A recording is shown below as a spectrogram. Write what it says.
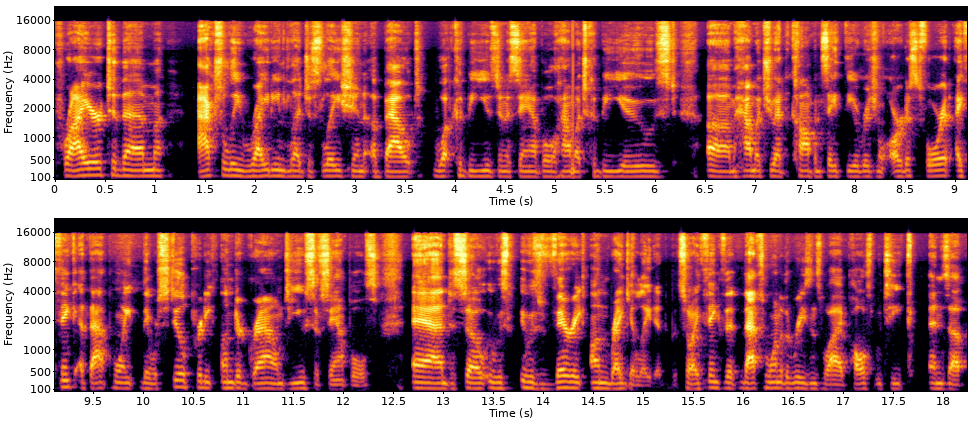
prior to them actually writing legislation about what could be used in a sample, how much could be used, um, how much you had to compensate the original artist for it. I think at that point they were still pretty underground use of samples, and so it was it was very unregulated. So I think that that's one of the reasons why Paul's Boutique ends up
